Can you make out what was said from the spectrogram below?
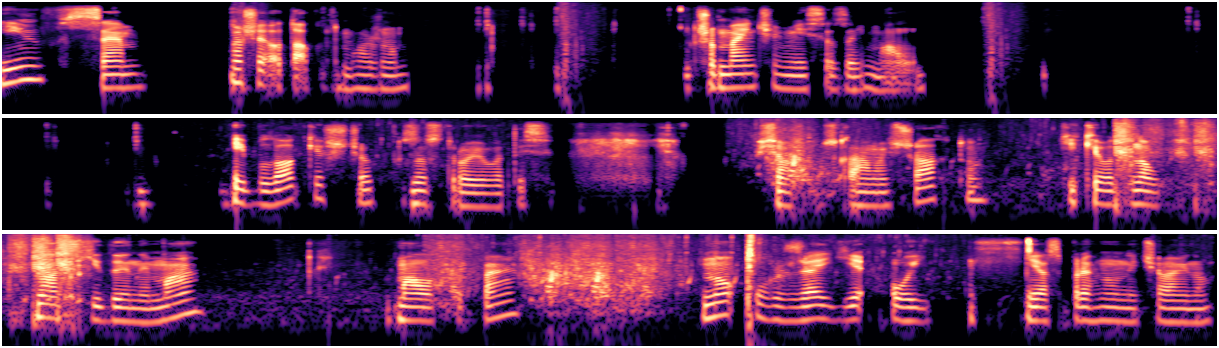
І все. Ну, ще отак от можна. Щоб менше місця займало. І блоки, щоб застроюватись. Все, спускаємось в шахту. Тільки от знов у нас їди нема. Мало хп. Ну, уже є. Ой, я спригнув нечайно.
